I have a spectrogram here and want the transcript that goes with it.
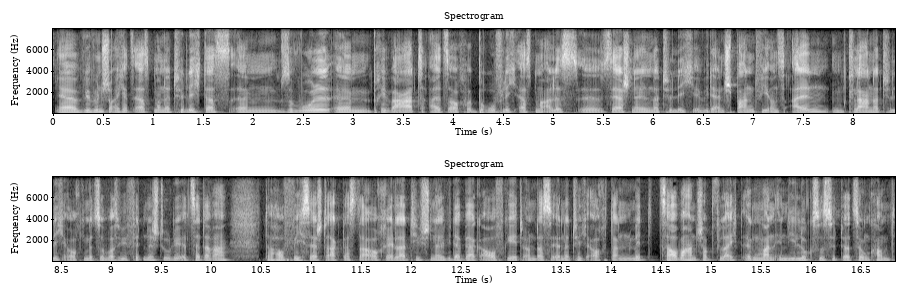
Äh, wir wünschen euch jetzt erstmal natürlich, dass ähm, sowohl ähm, privat als auch beruflich erstmal alles äh, sehr schnell natürlich wieder entspannt, wie uns allen Klar, natürlich auch mit sowas wie Fitnessstudio etc. Da hoffe ich sehr stark, dass da auch relativ schnell wieder bergauf geht und dass ihr natürlich auch dann mit Zauberhandshop vielleicht irgendwann in die Luxussituation kommt,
